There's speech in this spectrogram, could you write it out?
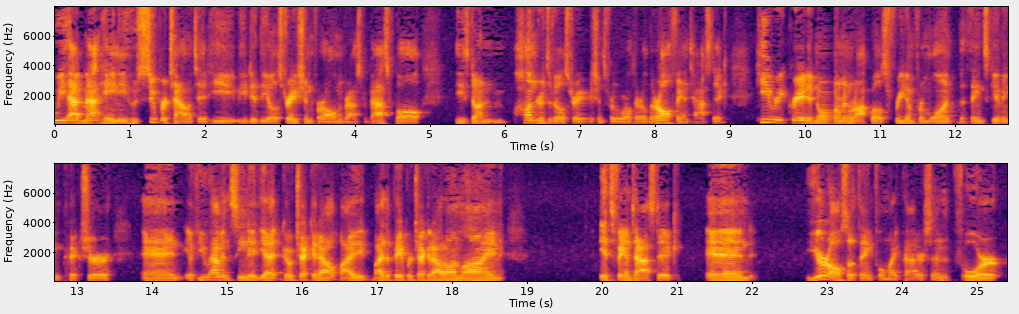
we had Matt Haney, who's super talented. He he did the illustration for all Nebraska basketball. He's done hundreds of illustrations for the World Herald. They're all fantastic. He recreated Norman Rockwell's Freedom from Want, the Thanksgiving picture. And if you haven't seen it yet, go check it out. Buy buy the paper, check it out online. It's fantastic. And you're also thankful, Mike Patterson, for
